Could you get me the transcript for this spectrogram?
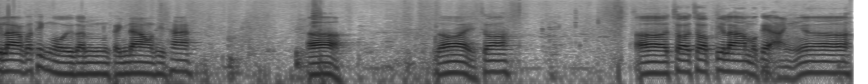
Pila có thích ngồi gần cành đào thì sao Ờ. À. Rồi cho uh, cho cho Pila một cái ảnh uh,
